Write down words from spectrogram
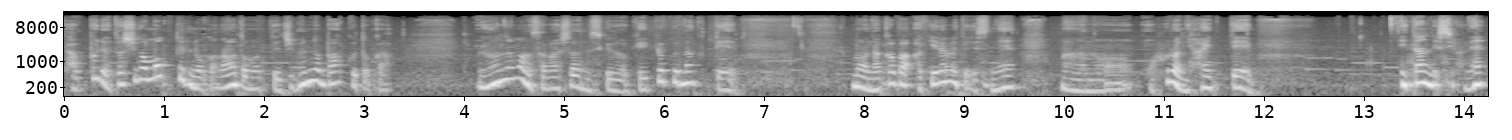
やっぱり私が持ってるのかなと思って自分のバッグとかいろんなもの探したんですけど結局なくてもう半ば諦めてですね、まあ、あのお風呂に入っていたんですよね。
